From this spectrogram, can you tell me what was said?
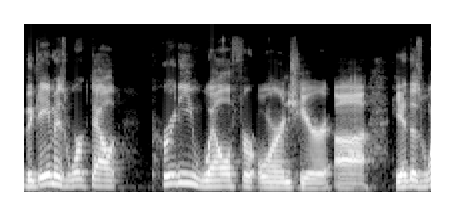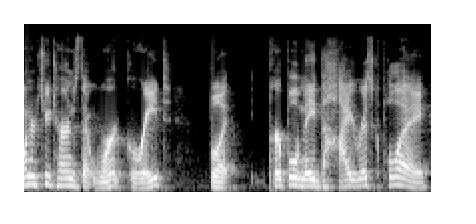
The game has worked out pretty well for Orange here. Uh, he had those one or two turns that weren't great, but Purple made the high risk play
